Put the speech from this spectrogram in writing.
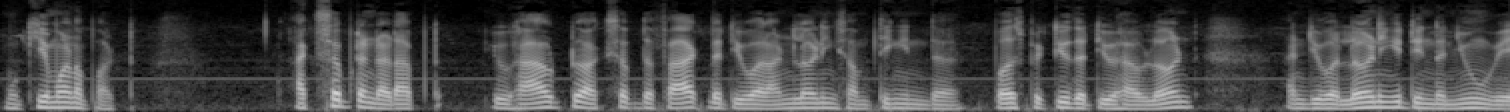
முக்கியமான part accept and adapt you have to accept the fact that you are unlearning something in the perspective that you have learned and you are learning it in the new way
